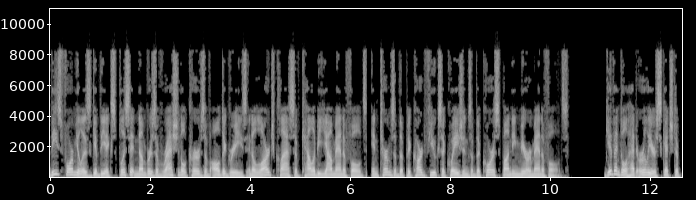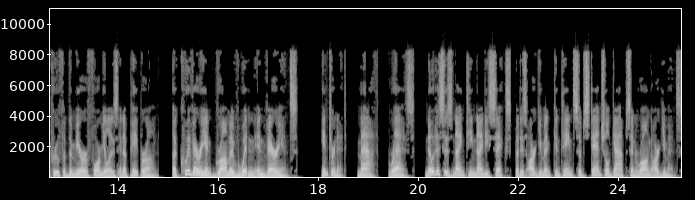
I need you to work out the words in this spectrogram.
These formulas give the explicit numbers of rational curves of all degrees in a large class of Calabi-Yau manifolds, in terms of the Picard-Fuchs equations of the corresponding mirror manifolds. Givental had earlier sketched a proof of the mirror formulas in a paper on equivariant Gromov-Witten invariants. Internet. Math. Res. Notices 1996, but his argument contained substantial gaps and wrong arguments.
